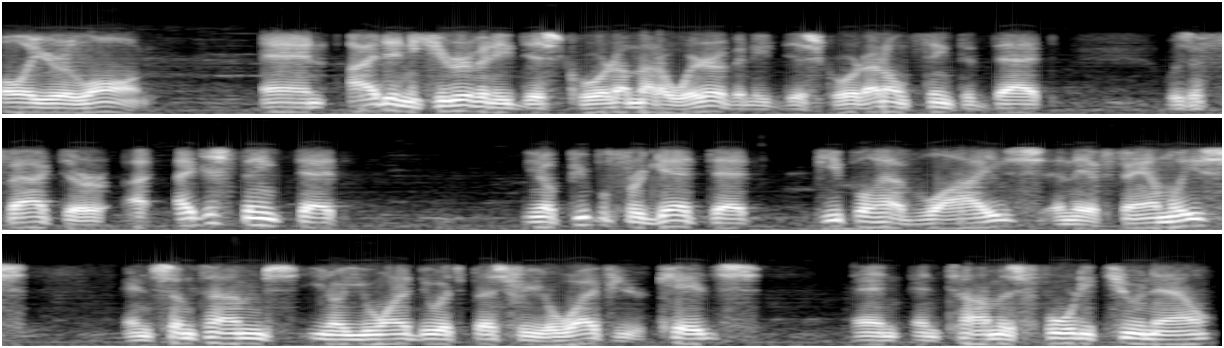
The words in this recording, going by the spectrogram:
all year long. And I didn't hear of any discord. I'm not aware of any discord. I don't think that that was a factor. I, I just think that, you know, people forget that people have lives and they have families. And sometimes, you know, you want to do what's best for your wife or your kids. And, and Tom is 42 now.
